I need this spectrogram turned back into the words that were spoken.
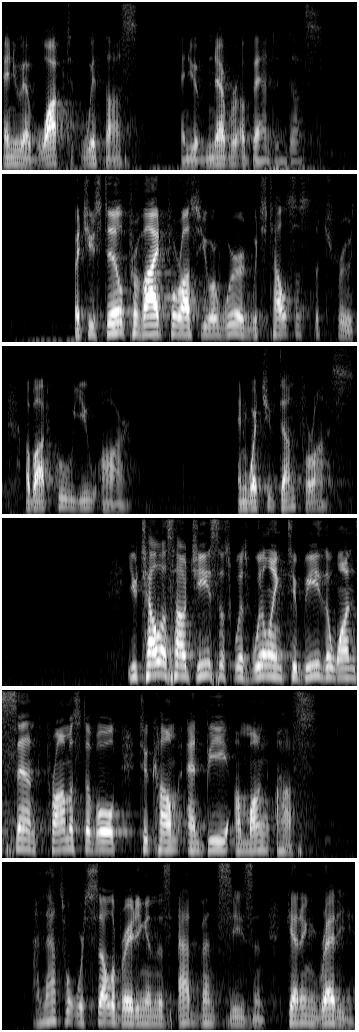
and you have walked with us and you have never abandoned us. But you still provide for us your word, which tells us the truth about who you are and what you've done for us. You tell us how Jesus was willing to be the one sent, promised of old, to come and be among us. And that's what we're celebrating in this Advent season, getting ready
